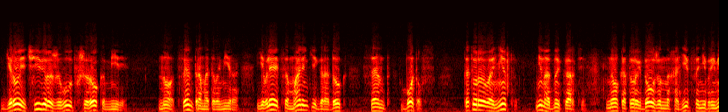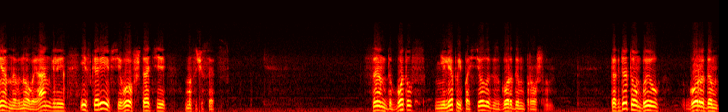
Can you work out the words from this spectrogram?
Герои Чивера живут в широком мире, но центром этого мира является маленький городок Сент-Боттлс, которого нет ни на одной карте, но который должен находиться непременно в Новой Англии и, скорее всего, в штате Массачусетс. Сент-Боттлс — нелепый поселок с гордым прошлым. Когда-то он был городом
